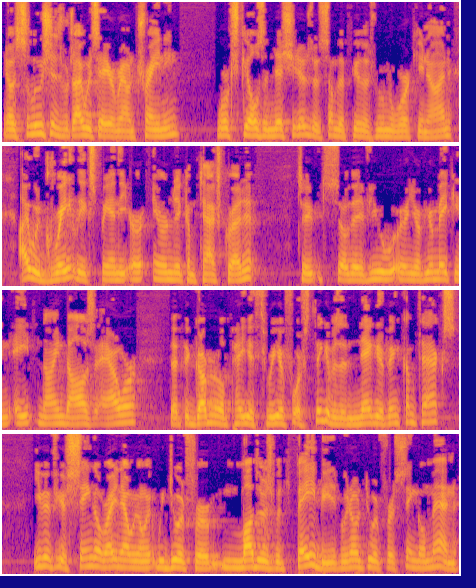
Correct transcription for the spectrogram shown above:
You know, solutions which I would say around training, work skills initiatives, which some of the people in this room are working on. I would greatly expand the earned income tax credit to, so that if, you, you know, if you're making eight, nine dollars an hour, that the government will pay you three or four. Think of it as a negative income tax. Even if you're single, right now we, only, we do it for mothers with babies. We don't do it for single men.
